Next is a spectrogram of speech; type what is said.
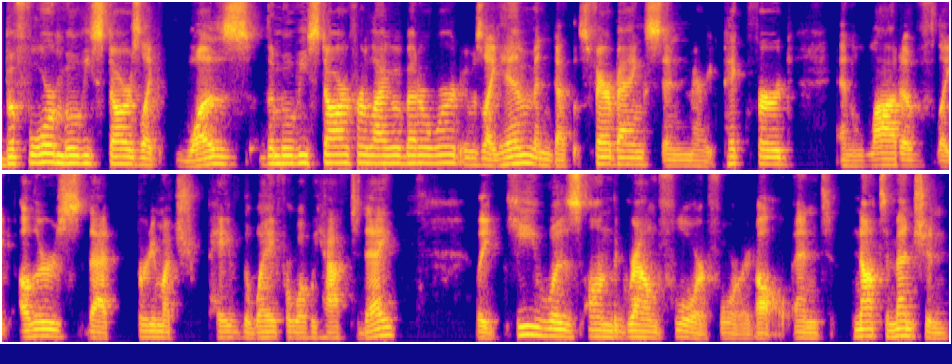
before movie stars like was the movie star for lack of a better word it was like him and douglas fairbanks and mary pickford and a lot of like others that pretty much paved the way for what we have today. Like he was on the ground floor for it all. And not to mention,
